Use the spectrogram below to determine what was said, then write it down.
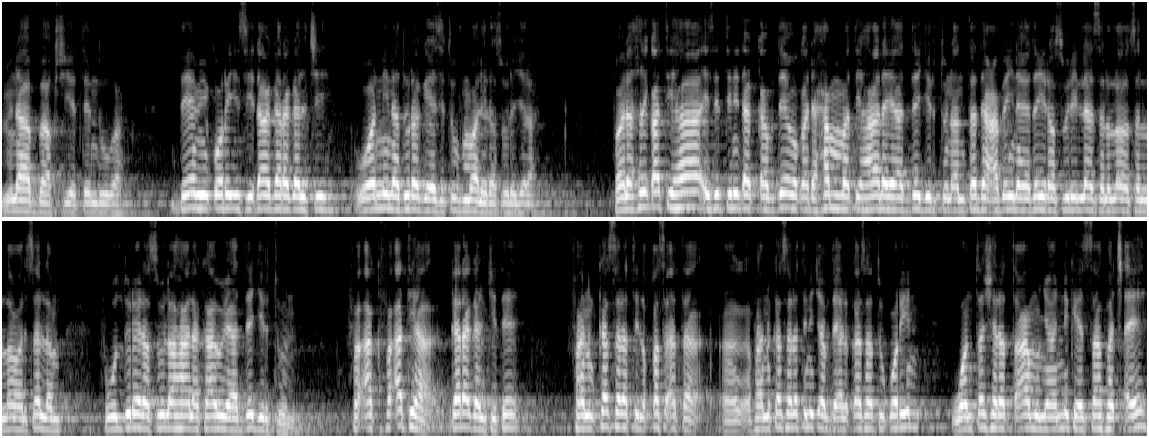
من أباك شيئتين دوبا. ديمي قري سيدا غرقلش واني ندور قيستوف مالي رسول جلا. فلحقتها إستني أكبدي وقد حمت حال ياد جرتون أن تدع بين يدي رسول الله صلى الله عليه وسلم فولدر رسولها لكاوي ياد جرتون فأكفأتها غرقلشته فانكسرت القسعة فانكسرت نجبت القسعة قرين وانتشر الطعام يعني كيسا فجأة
